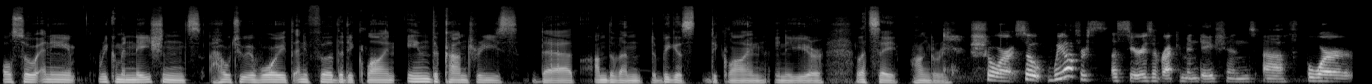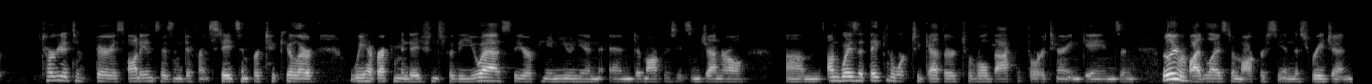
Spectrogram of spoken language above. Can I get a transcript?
also any recommendations how to avoid any further decline in the countries that underwent the biggest decline in a year, let's say Hungary? Sure. So we offer a series of recommendations uh, for targeted to various audiences in different states in particular. We have recommendations for the US, the European Union, and democracies in general um, on ways that they can work together to roll back authoritarian gains and really revitalize democracy in this region.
